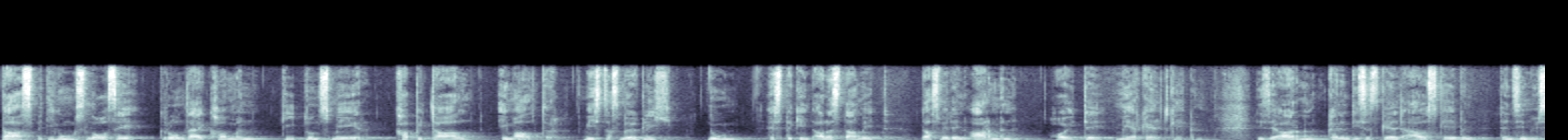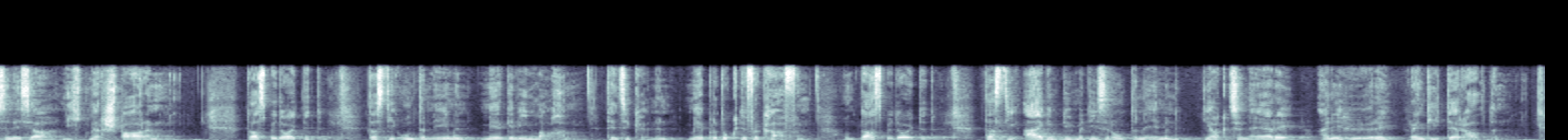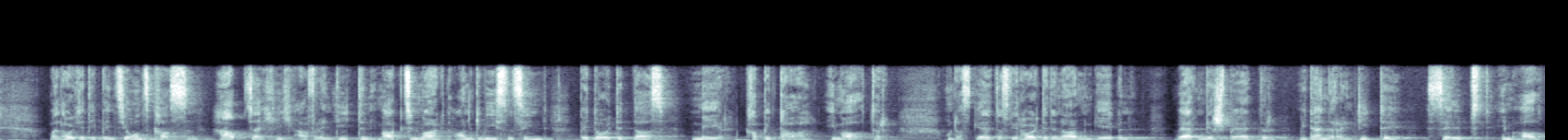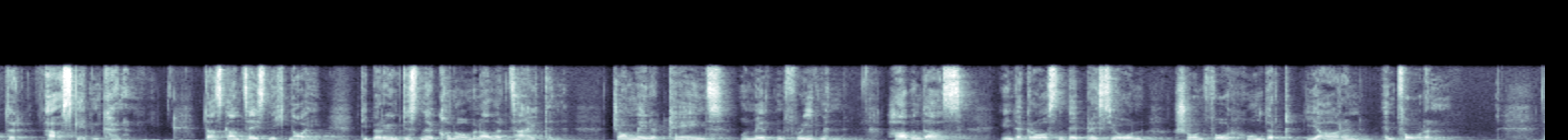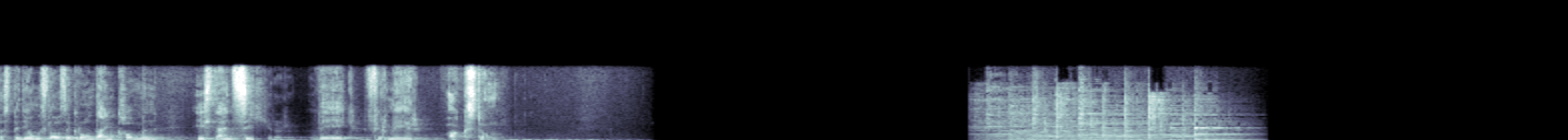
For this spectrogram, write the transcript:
Das bedingungslose Grundeinkommen gibt uns mehr Kapital im Alter. Wie ist das möglich? Nun, es beginnt alles damit, dass wir den Armen heute mehr Geld geben. Diese Armen können dieses Geld ausgeben, denn sie müssen es ja nicht mehr sparen. Das bedeutet, dass die Unternehmen mehr Gewinn machen, denn sie können mehr Produkte verkaufen. Und das bedeutet, dass die Eigentümer dieser Unternehmen, die Aktionäre, eine höhere Rendite erhalten. Weil heute die Pensionskassen hauptsächlich auf Renditen im Aktienmarkt angewiesen sind, bedeutet das mehr Kapital im Alter. Und das Geld, das wir heute den Armen geben, werden wir später mit einer Rendite selbst im Alter ausgeben können. Das Ganze ist nicht neu. Die berühmtesten Ökonomen aller Zeiten, John Maynard Keynes und Milton Friedman, haben das in der großen Depression schon vor 100 Jahren empfohlen. Das bedingungslose Grundeinkommen ist ein sicherer Weg für mehr Wachstum.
